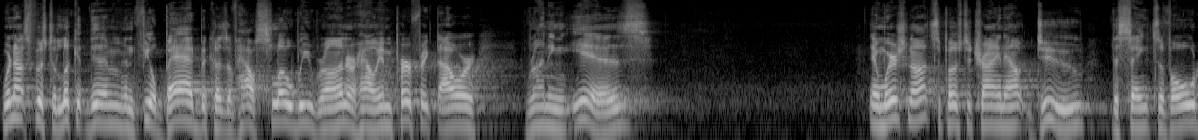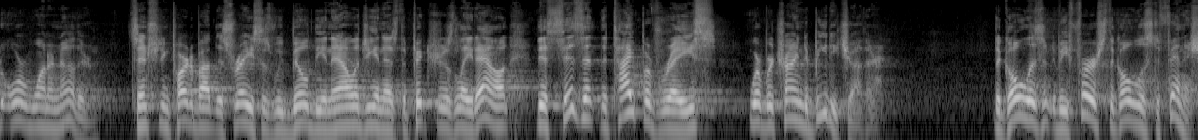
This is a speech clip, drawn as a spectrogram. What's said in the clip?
We're not supposed to look at them and feel bad because of how slow we run or how imperfect our running is. And we're not supposed to try and outdo the saints of old or one another. It's an interesting part about this race as we build the analogy and as the picture is laid out, this isn't the type of race where we're trying to beat each other. The goal isn't to be first, the goal is to finish.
